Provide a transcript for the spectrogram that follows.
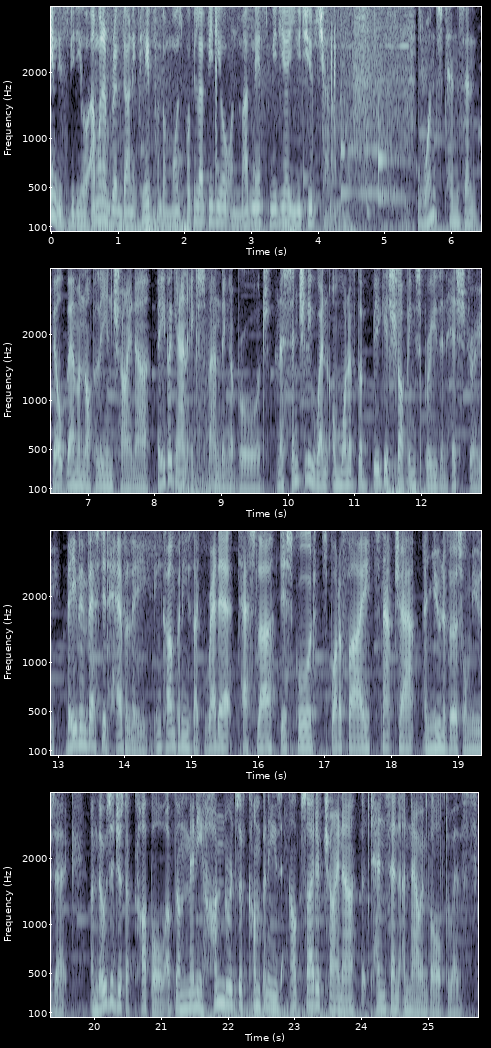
In this video, I'm gonna break down a clip from the most popular video on Magnates Media YouTube channel. Once Tencent built their monopoly in China, they began expanding abroad and essentially went on one of the biggest shopping sprees in history. They've invested heavily in companies like Reddit, Tesla, Discord, Spotify, Snapchat, and Universal Music. And those are just a couple of the many hundreds of companies outside of China that Tencent are now involved with.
